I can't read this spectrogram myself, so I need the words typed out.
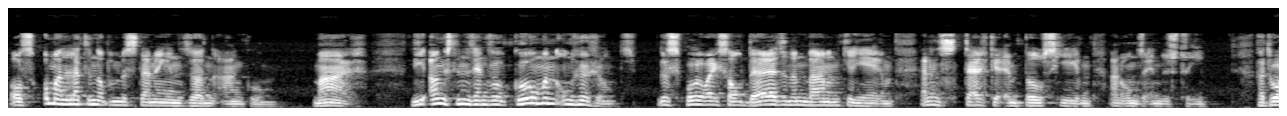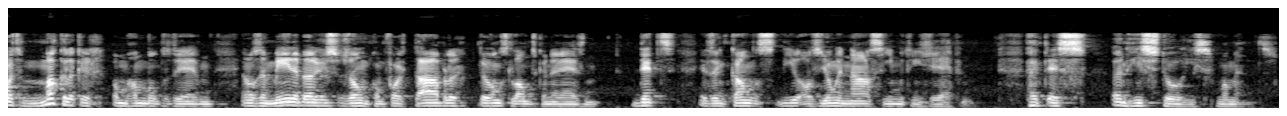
als omeletten op hun bestemmingen zouden aankomen. Maar die angsten zijn volkomen ongegrond. De spoorweg zal duizenden banen creëren en een sterke impuls geven aan onze industrie. Het wordt makkelijker om handel te drijven en onze medeburgers zullen comfortabeler door ons land kunnen reizen. Dit is een kans die we als jonge natie moeten grijpen. Het is een historisch moment.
